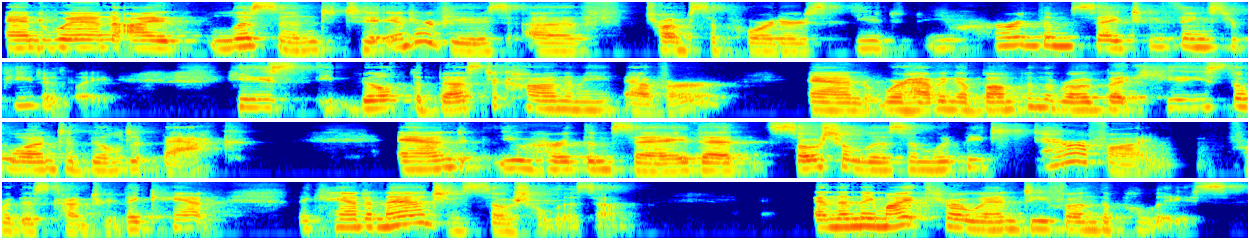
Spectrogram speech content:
And when I listened to interviews of Trump supporters, you you heard them say two things repeatedly. He's he built the best economy ever and we're having a bump in the road, but he's the one to build it back and you heard them say that socialism would be terrifying for this country. They can't they can't imagine socialism. And then they might throw in defund the police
